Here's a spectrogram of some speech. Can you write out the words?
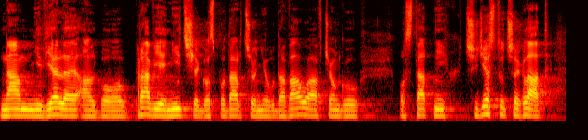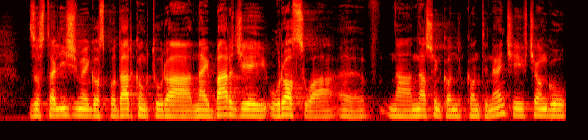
nam niewiele albo prawie nic się gospodarczo nie udawało, a w ciągu ostatnich 33 lat zostaliśmy gospodarką, która najbardziej urosła e, na naszym kon- kontynencie i w ciągu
